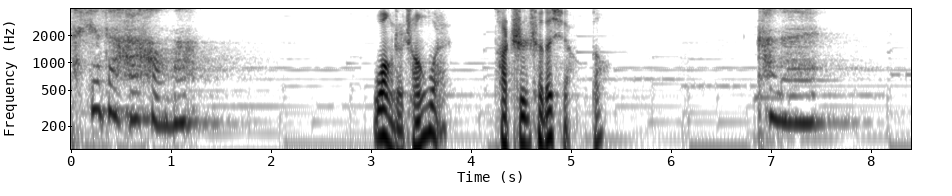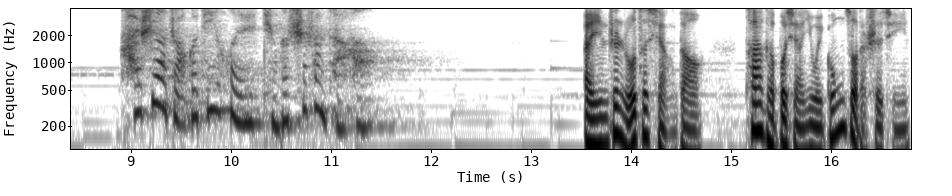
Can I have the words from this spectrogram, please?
他现在还好吗？望着窗外，他痴痴的想到。看来还是要找个机会请他吃饭才好。艾云真如此想到，他可不想因为工作的事情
